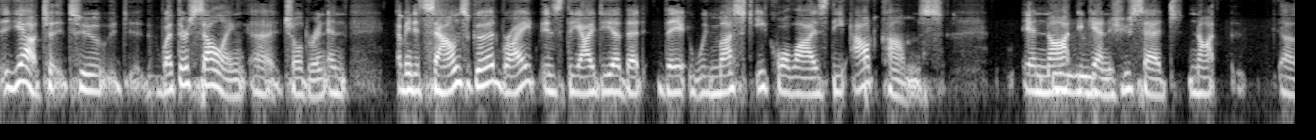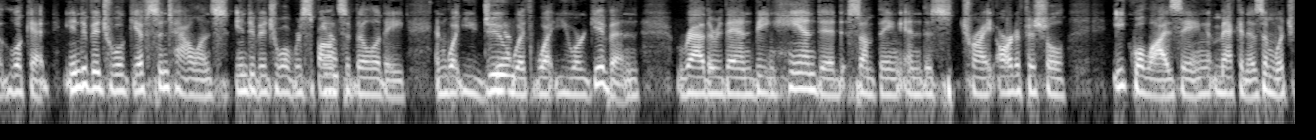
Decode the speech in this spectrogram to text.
yeah to to what they're selling uh, children and i mean it sounds good right is the idea that they we must equalize the outcomes and not Mm-hmm. again as you said not uh, look at individual gifts and talents individual responsibility and what you do Yeah. with what you are given rather than being handed something and this try artificial equalizing mechanism which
